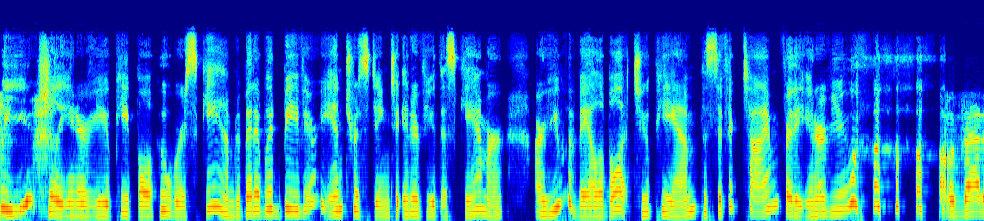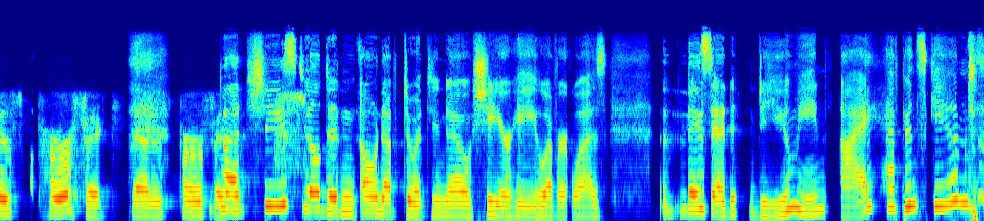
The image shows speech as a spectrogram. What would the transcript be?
We usually interview people who were scammed, but it would be very interesting to interview the scammer. Are you available at 2 p.m. Pacific time for the interview? oh, that is perfect. That is perfect. But she still did didn't own up to it, you know, she or he, whoever it was. They said, Do you mean I have been scammed?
